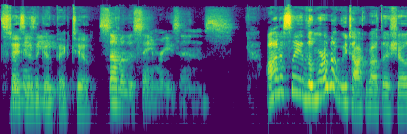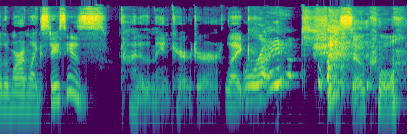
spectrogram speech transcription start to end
Stacy's a good pick too. Some of the same reasons. Honestly, the more that we talk about this show, the more I'm like, Stacy is kind of the main character. Like, Right. she's so cool.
